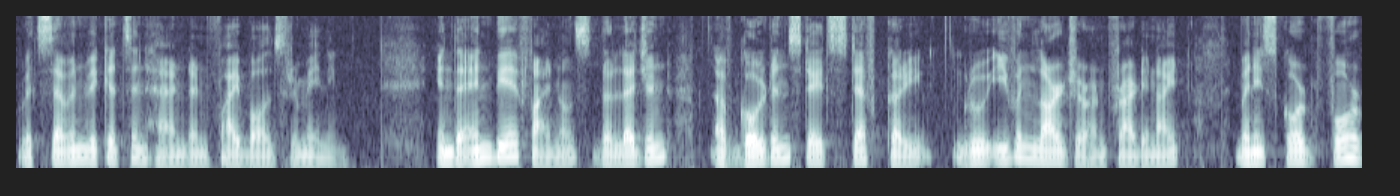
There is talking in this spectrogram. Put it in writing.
with seven wickets in hand and five balls remaining. In the NBA Finals, the legend of Golden State's Steph Curry grew even larger on Friday night when he scored four,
